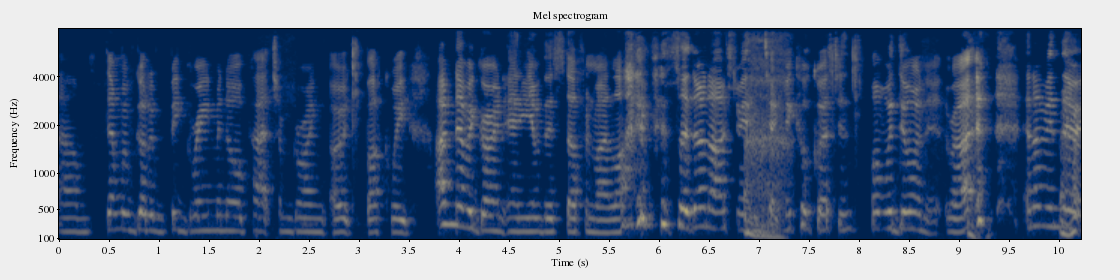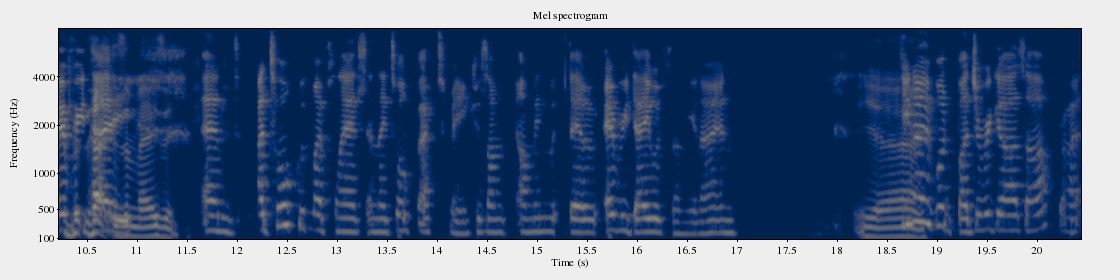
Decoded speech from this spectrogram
Um, then we've got a big green manure patch. I'm growing oats, buckwheat. I've never grown any of this stuff in my life, so don't ask me any technical questions. But we're doing it, right? And I'm in there every that day is amazing. and I talk with my plants and they talk back to me because I'm I'm in there every day with them, you know. And Yeah. do you know what budgerigars are? Right,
